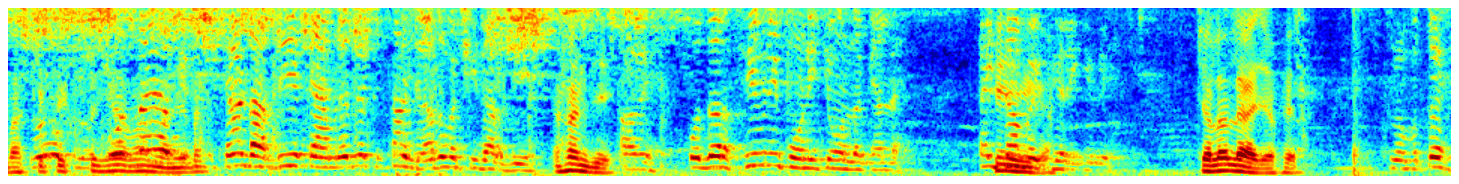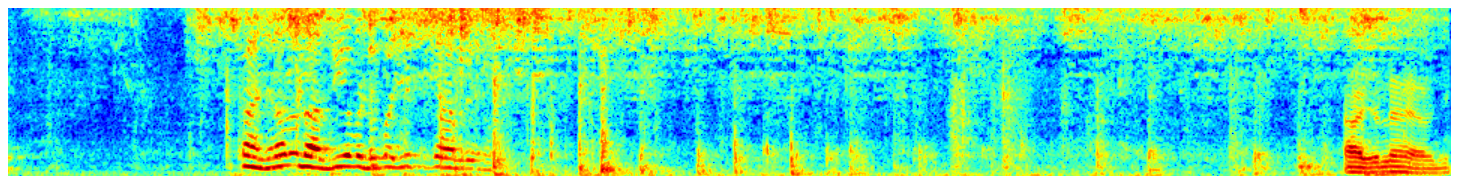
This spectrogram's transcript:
ਬਾਕੀ ਫਿਕਸ ਜਿਹਾ ਬਣਾ ਜਿਹੜਾ। ਕਿੱਥਾਂ ਡਰਦੀ ਹੈ ਕੈਮਰੇ ਤੇ ਕਿੱਥਾਂ ਜਿਹੜਾ ਤੋਂ ਮੱਛੀ ਡਰਦੀ ਹੈ ਹਾਂਜੀ। ਆਵੇ ਉਹਦਾ ਰੱਸੀ ਵੀ ਨਹੀਂ ਪਾਉਣੀ ਚੋਣ ਲੱਗਿਆ ਲੈ। ਠੀਕ ਐਦਾਂ ਆ। ਬੈਠੇ ਰਹੀ ਵੇ ਚਲੋ ਲੈ ਜਾ ਫਿਰ। ਚਲੋ ਪੁੱਤ। ਕਾਂਜਰਾ ਤੋਂ ਡਰਦੀ ਹੈ ਵੱਡੇ ਭਾਜੀ ਕੈਮਰੇ ਤੋਂ ਆ ਜਾ ਲੈ ਆਓ ਜੀ।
